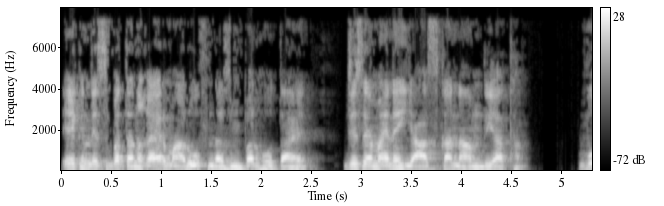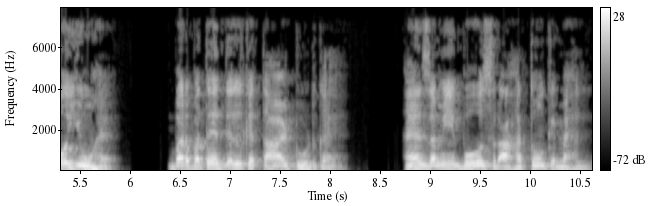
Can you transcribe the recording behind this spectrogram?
ایک نسبتاً غیر معروف نظم پر ہوتا ہے، جسے میں نے یاس کا نام دیا تھا۔ وہ یوں ہے بربتے دل کے تار ٹوٹ گئے، ہیں زمیں بوس راحتوں کے محل۔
